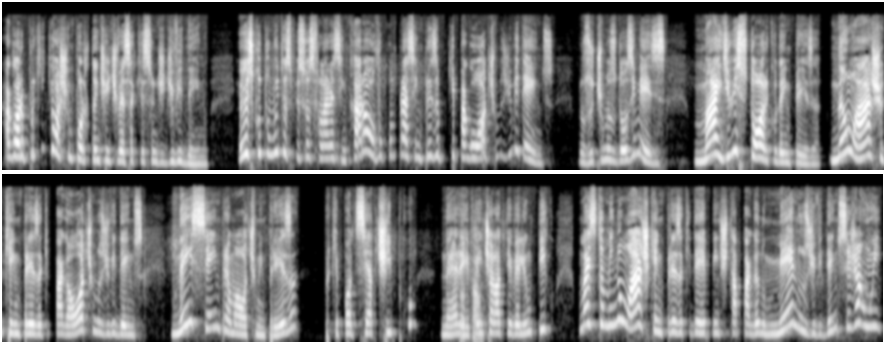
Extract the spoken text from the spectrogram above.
Agora, por que, que eu acho importante a gente ver essa questão de dividendo? Eu escuto muitas pessoas falarem assim, Carol, eu vou comprar essa empresa porque pagou ótimos dividendos nos últimos 12 meses. Mas e o histórico da empresa? Não acho que a empresa que paga ótimos dividendos nem sempre é uma ótima empresa, porque pode ser atípico, né? De Total. repente ela teve ali um pico. Mas também não acho que a empresa que de repente está pagando menos dividendos seja ruim,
